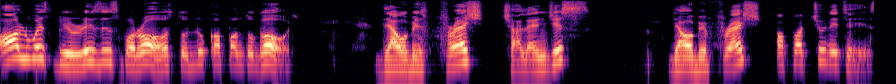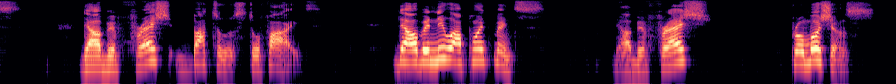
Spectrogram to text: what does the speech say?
always be reasons for us to look up unto God. There will be fresh challenges. There will be fresh opportunities. There will be fresh battles to fight. There will be new appointments. There will be fresh promotions.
